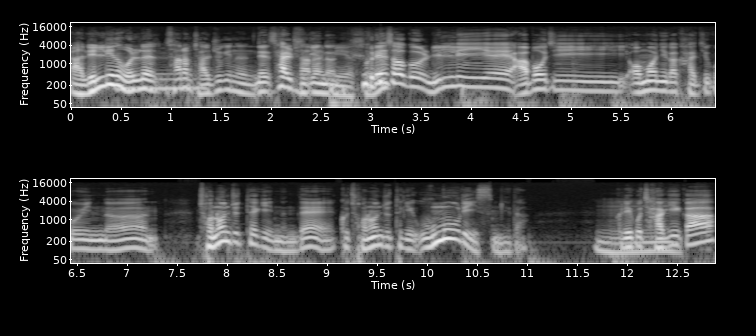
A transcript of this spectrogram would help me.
아 릴리는 원래 음. 사람 잘 죽이는 네, 살 죽이는. 사람이었어요. 그래서 그 릴리의 아버지 어머니가 가지고 있는 전원주택이 있는데 그 전원주택이 우물이 있습니다. 음. 그리고 자기가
